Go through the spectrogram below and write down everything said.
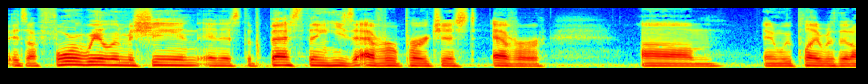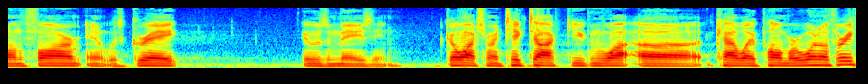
it's a four wheeling machine, and it's the best thing he's ever purchased ever. Um, and we played with it on the farm, and it was great. It was amazing. Go watch my TikTok. You can watch uh, Cowboy Palmer 103,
